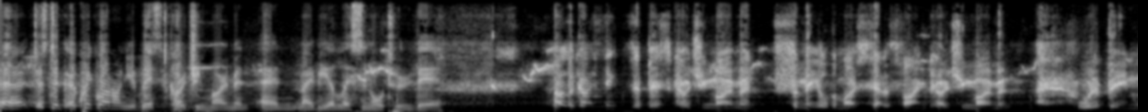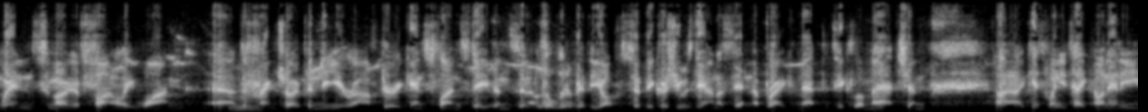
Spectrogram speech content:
uh, just a, a, quick one on your best coaching moment and maybe a lesson or two there. Oh, look, I think the best coaching moment for me, or the most satisfying coaching moment, would have been when Simona finally won uh, mm. the French Open the year after against Sloane Stevens. And it was a little bit the opposite because she was down a set and a break in that particular match. And I guess when you take on any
